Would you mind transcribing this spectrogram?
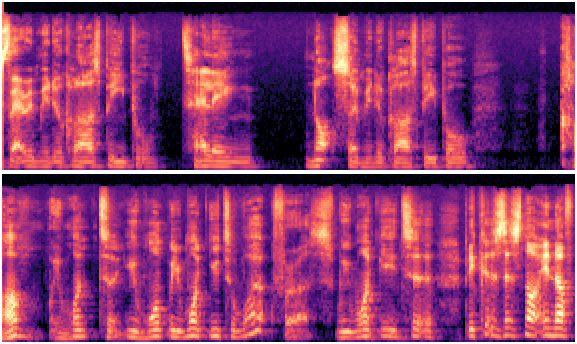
very middle class people telling not so middle class people come we want to you want we want you to work for us. We want you to because there's not enough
